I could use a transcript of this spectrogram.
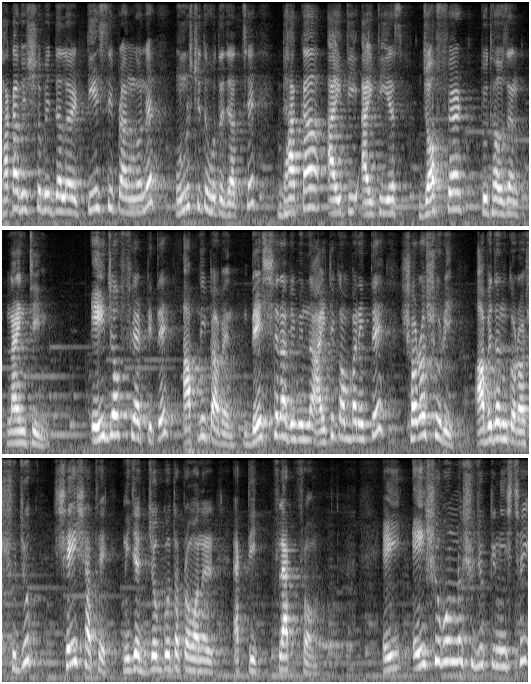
ঢাকা বিশ্ববিদ্যালয়ের টিএসসি প্রাঙ্গণে অনুষ্ঠিত হতে যাচ্ছে Dhaka IT ITS job fair two এই জব ফেয়ারটিতে আপনি পাবেন দেশ সেরা বিভিন্ন আইটি কোম্পানিতে সরাসরি আবেদন করার সুযোগ, সেই সাথে নিজের যোগ্যতা প্রমাণের একটি প্ল্যাটফর্ম। এই এই সুবর্ণ সুযোগটি নিশ্চয়ই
